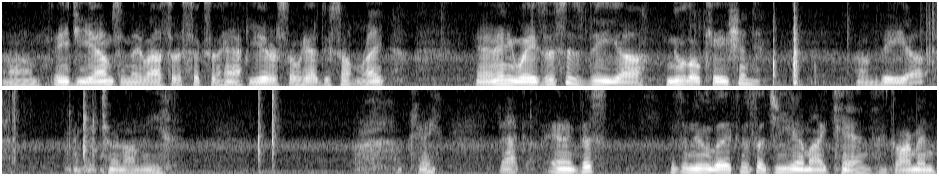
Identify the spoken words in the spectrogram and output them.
um, AGMs, and they lasted six and a half years, so we had to do something right. And anyways, this is the uh, new location of the. Uh, I'm gonna turn on the. Okay, back, and this is a new lake. This is a GMI 10 Garmin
